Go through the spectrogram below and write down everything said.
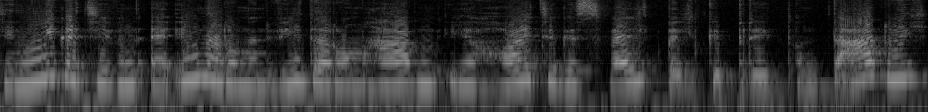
Die negativen Erinnerungen wiederum haben ihr heutiges Weltbild geprägt und dadurch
